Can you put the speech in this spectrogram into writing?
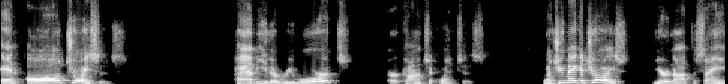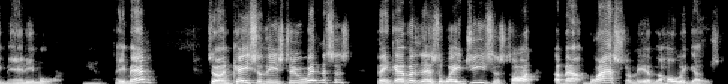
And all choices have either rewards or consequences. Once you make a choice, you're not the same anymore. Yeah. Amen. So, in case of these two witnesses, think of it as the way Jesus taught about blasphemy of the Holy Ghost.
